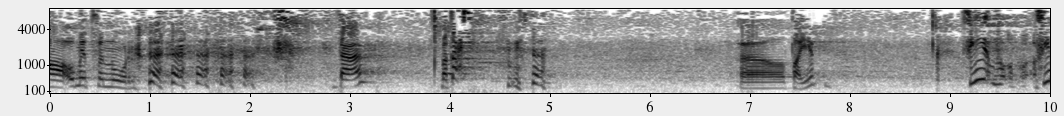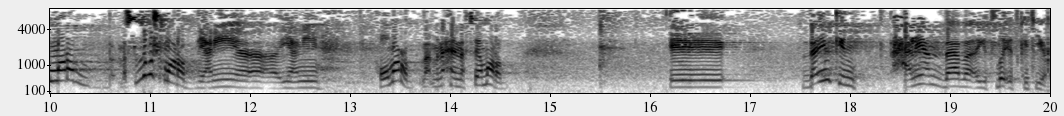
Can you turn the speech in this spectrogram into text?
آه قومي اطفي النور. تمام؟ بتحصل آه طيب. في في مرض بس ده مش مرض يعني آه، يعني هو مرض من الناحية النفسية مرض. إيه، ده يمكن حاليا ده بقى يتلقط كتير.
